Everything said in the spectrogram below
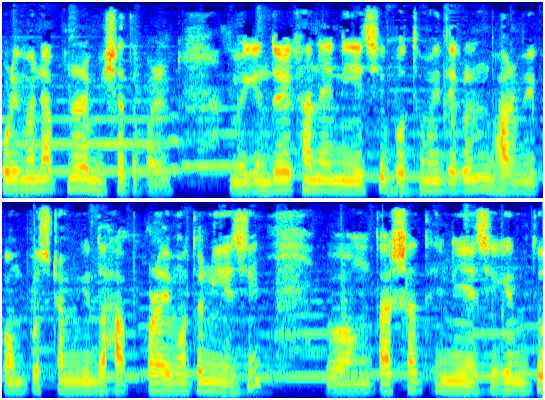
পরিমাণে আপনারা মিশাতে পারেন। আমি কিন্তু এখানে নিয়েছি, প্রথমেই দেখলেন ভার্মি কম্পোস্ট আমি কিন্তু হাফ কড়াই মতো নিয়েছি এবং তার সাথে নিয়েছি কিন্তু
